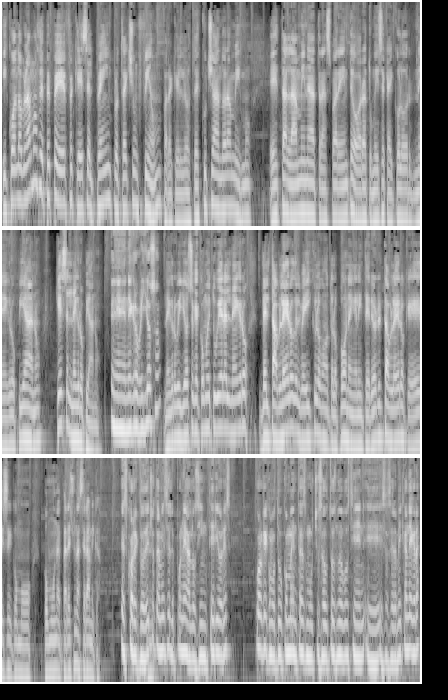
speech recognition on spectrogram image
Y cuando hablamos de PPF, que es el Paint Protection Film, para que lo esté escuchando ahora mismo, esta lámina transparente, ahora tú me dices que hay color negro piano. ¿Qué es el negro piano? Eh, negro brilloso, Negro brilloso, que es como si tuviera el negro del tablero del vehículo cuando te lo ponen, en el interior del tablero, que es eh, como, como una, parece una cerámica. es correcto. De hecho, también se le pone a los interiores, porque como tú comentas, muchos autos nuevos tienen eh, esa cerámica negra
